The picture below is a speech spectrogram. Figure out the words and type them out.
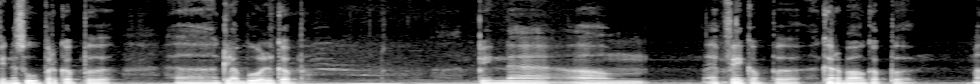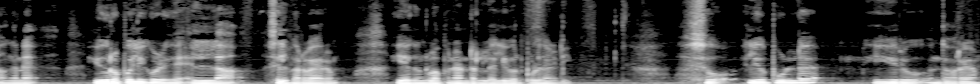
പിന്നെ Super Cup Club World Cup പിന്നെ F A Cup Carabao Cup അങ്ങനെ യൂറോപ്പ് ലീഗ് ഒഴികെ എല്ലാ സിൽവർ വെയറും ഏകം ക്ലോപ്പിന്റെ അണ്ടറിൽ ലിവർപൂൾ നേടി. സോ ലിവർപൂളിന്റെ ഈ ഒരു എന്താ പറയുക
